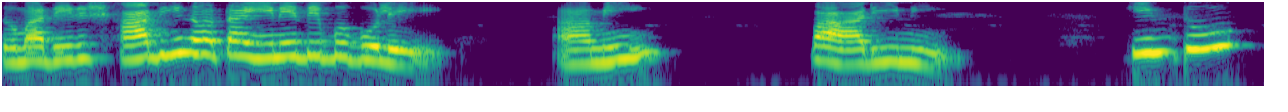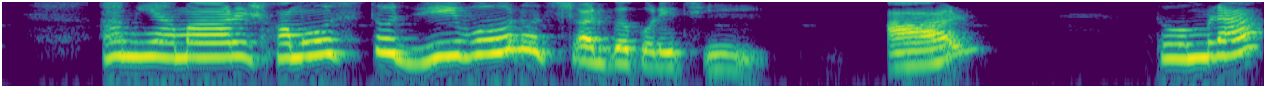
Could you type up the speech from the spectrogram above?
তোমাদের স্বাধীনতা এনে দেব বলে আমি পারিনি। কিন্তু আমি আমার সমস্ত জীবন উৎসর্গ করেছি। আর তোমরা?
